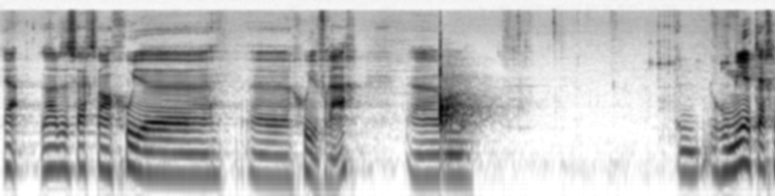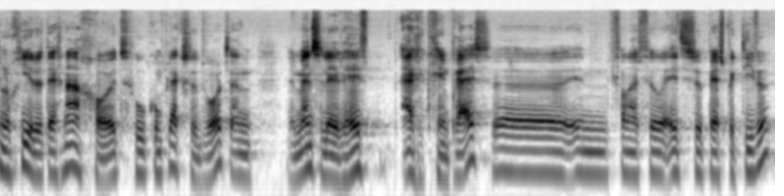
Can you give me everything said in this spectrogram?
Ja, nou, dat is echt wel een goede, uh, goede vraag. Um, hoe meer technologie er tegenaan gegooid, hoe complexer het wordt. En, en mensenleven heeft eigenlijk geen prijs in, vanuit veel ethische perspectieven.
